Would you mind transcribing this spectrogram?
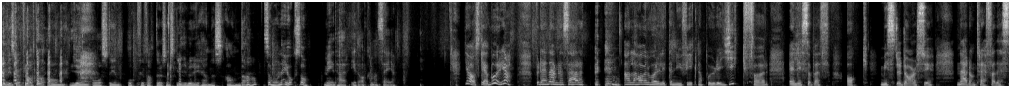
Men vi ska prata om Jane Austen och författare som skriver i hennes anda. Aha, så hon är ju också med här idag kan man säga. Ja, ska jag börja? För det är nämligen så här att alla har väl varit lite nyfikna på hur det gick för Elizabeth och Mr Darcy när de träffades.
